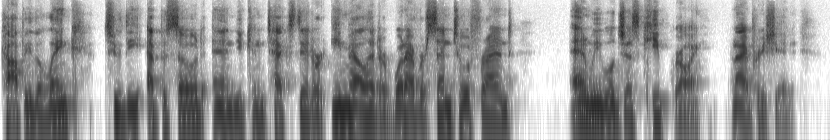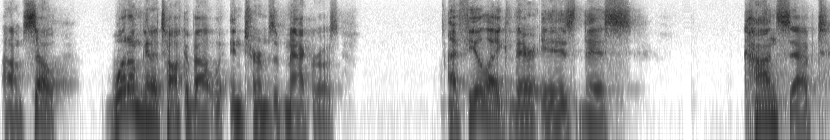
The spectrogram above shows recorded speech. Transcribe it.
copy the link to the episode and you can text it or email it or whatever, send to a friend, and we will just keep growing. And I appreciate it. Um, so, what I'm going to talk about in terms of macros, I feel like there is this concept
